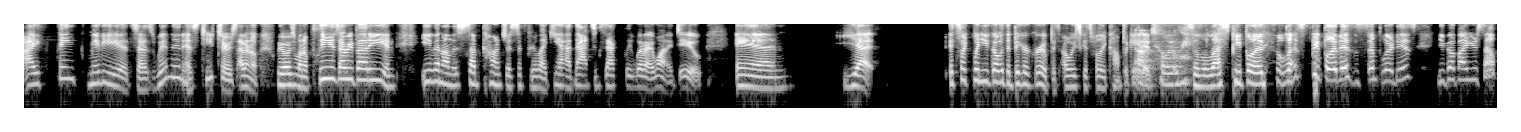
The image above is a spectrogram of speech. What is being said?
i think maybe it's as women as teachers i don't know we always want to please everybody and even on the subconscious if you're like yeah that's exactly what i want to do and yet it's like when you go with a bigger group, it always gets really Oh, complicated. totally. So the less people it less people it is, the simpler it is. You go by yourself,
